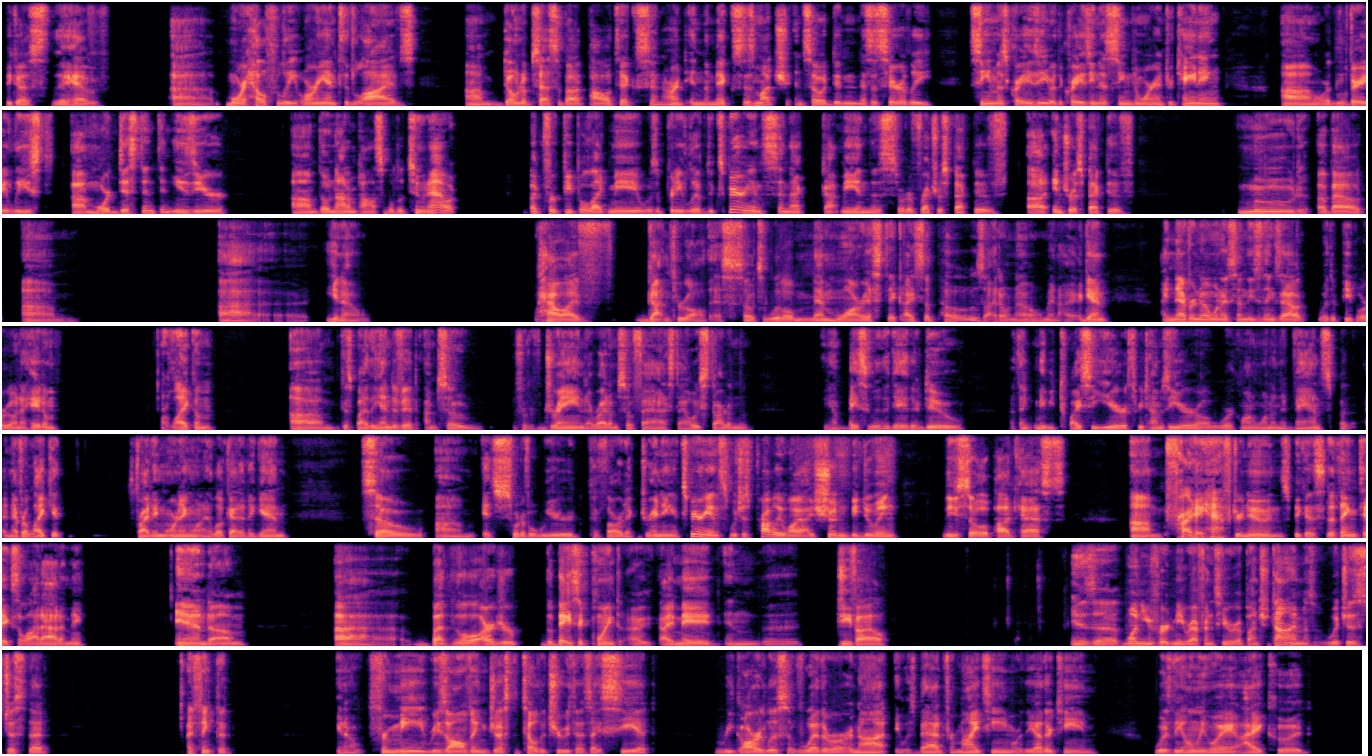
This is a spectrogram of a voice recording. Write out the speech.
because they have uh, more healthily oriented lives, um, don't obsess about politics and aren't in the mix as much. And so it didn't necessarily seem as crazy, or the craziness seemed more entertaining, um, or at the very least uh, more distant and easier um, though not impossible to tune out. But for people like me, it was a pretty lived experience, and that got me in this sort of retrospective, uh, introspective mood about, um, uh, you know, how I've gotten through all this. So it's a little memoiristic, I suppose. I don't know. I mean, I, again, I never know when I send these things out whether people are going to hate them or like them. Um, because by the end of it, I'm so sort of drained. I write them so fast. I always start them, you know, basically the day they're due. I think maybe twice a year, three times a year, I'll work on one in advance, but I never like it Friday morning when I look at it again. So um, it's sort of a weird, cathartic, draining experience, which is probably why I shouldn't be doing these solo podcasts um, Friday afternoons because the thing takes a lot out of me. And um, uh, but the larger, the basic point I, I made in the G file is uh, one you've heard me reference here a bunch of times, which is just that I think that you know, for me, resolving just to tell the truth as I see it, regardless of whether or not it was bad for my team or the other team, was the only way I could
